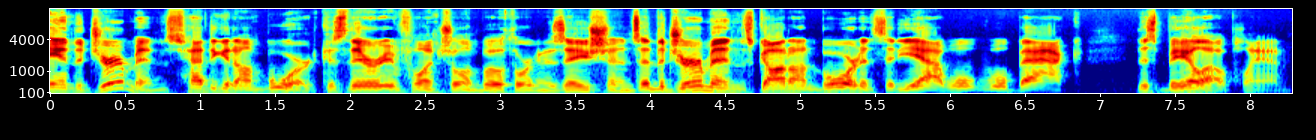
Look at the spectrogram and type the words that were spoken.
and the Germans had to get on board because they're influential in both organizations. And the Germans got on board and said, "Yeah, we'll we'll back this bailout plan."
